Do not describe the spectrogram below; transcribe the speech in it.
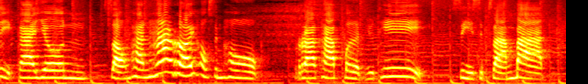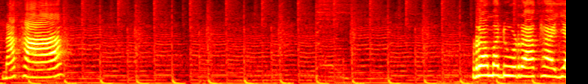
จิกายน 2566 ราคาเปิดอยู่ที่ 43 บาทนะคะ เรามาดูราคาย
